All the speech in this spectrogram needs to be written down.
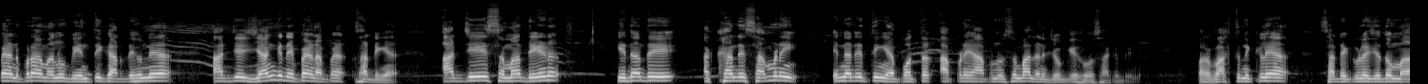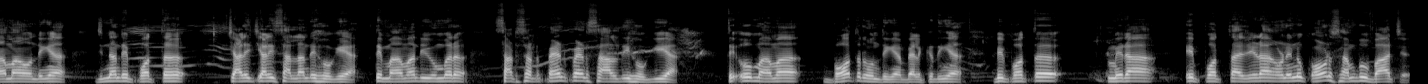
ਭੈਣ ਭਰਾਵਾਂ ਨੂੰ ਬੇਨਤੀ ਕਰਦੇ ਹੁੰਨੇ ਆ ਅੱਜ ਯੰਗ ਨੇ ਭੈਣਾਂ ਭੈ- ਸਾਡੀਆਂ। ਅੱਜ ਇਹ ਸਮਾਂ ਦੇਣ, ਇਹਨਾਂ ਦੇ ਅੱਖਾਂ ਦੇ ਸਾਹਮਣੇ ਇਹਨਾਂ ਦੇ ਧੀਆਂ ਪੁੱਤ ਆਪਣੇ ਆਪ ਨੂੰ ਸੰਭਾਲਣ ਜੋਗੇ ਹੋ ਸਕਦੇ ਨੇ। ਪਰ ਵਕਤ ਨਿਕਲਿਆ, ਸਾਡੇ ਕੋਲੇ ਜਦੋਂ ਮਾਵਾਂ ਆਉਂਦੀਆਂ, ਜਿਨ੍ਹਾਂ ਦੇ ਪੁੱਤ 40 40 ਸਾਲਾਂ ਦੇ ਹੋ ਗਏ ਆ, ਤੇ ਮਾਵਾਂ ਦੀ ਉਮਰ 60 60 65 65 ਸਾਲ ਦੀ ਹੋ ਗਈ ਆ, ਤੇ ਉਹ ਮਾਵਾਂ ਬਹੁਤ ਰੋਂਦੀਆਂ, ਬਿਲਕਦੀਆਂ ਵੀ ਪੁੱਤ, ਮੇਰਾ ਇਹ ਪੁੱਤ ਆ ਜਿਹੜਾ ਹੁਣ ਇਹਨੂੰ ਕੌਣ ਸੰਭੂ ਬਾਅਦ ਚ?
